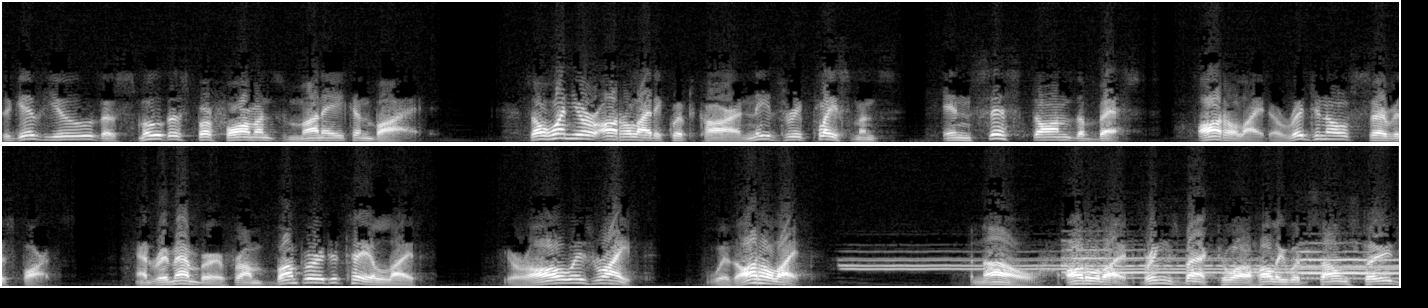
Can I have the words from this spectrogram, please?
to give you the smoothest performance money can buy. So when your Autolite equipped car needs replacements, insist on the best Autolite original service parts. And remember, from bumper to tail light, you're always right with Autolite. Now, Autolite brings back to our Hollywood soundstage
